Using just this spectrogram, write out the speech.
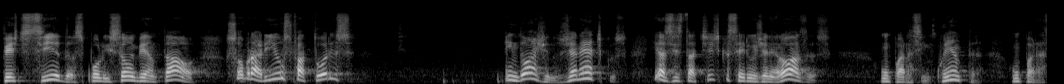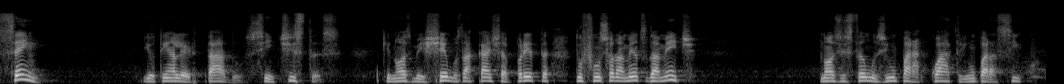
pesticidas, poluição ambiental, sobrariam os fatores endógenos, genéticos. E as estatísticas seriam generosas, um para 50, um para 100. E eu tenho alertado cientistas que nós mexemos na caixa preta do funcionamento da mente nós estamos em um para quatro e um para cinco.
